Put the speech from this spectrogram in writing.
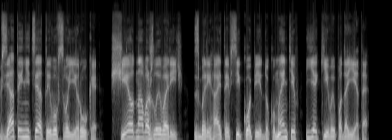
взяти ініціативу в свої руки. Ще одна важлива річ зберігайте всі копії документів, які ви подаєте.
